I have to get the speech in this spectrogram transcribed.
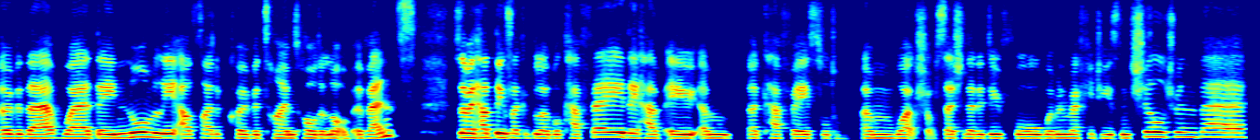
over there where they normally outside of covid times hold a lot of events. So they had things like a global cafe. They have a um a cafe sort of um workshop session that they do for women refugees and children there.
